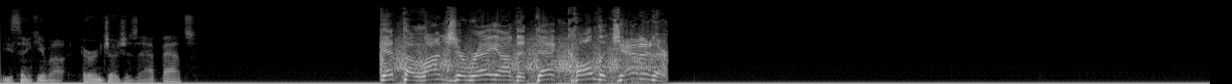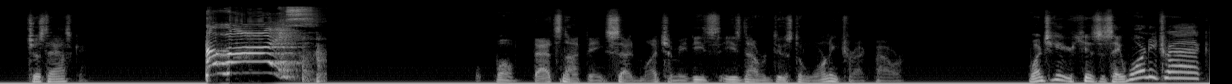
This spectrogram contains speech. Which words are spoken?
You thinking about Aaron Judge's at bats? Get the lingerie on the deck. Call the janitor. Just asking. Well, that's not being said much. I mean, he's he's now reduced to warning track power. Why don't you get your kids to say warning track?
